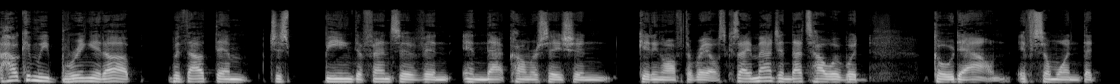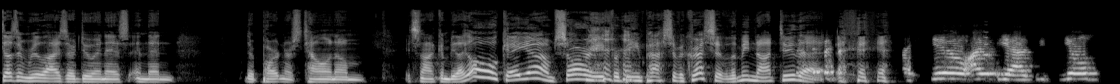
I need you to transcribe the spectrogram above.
how can we bring it up without them just being defensive and in that conversation getting off the rails? Because I imagine that's how it would go down if someone that doesn't realize they're doing this and then their partner's telling them it's not going to be like, oh, okay, yeah, I'm sorry for being passive aggressive. Let me not do that. you know, I yeah, you'll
